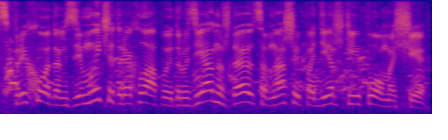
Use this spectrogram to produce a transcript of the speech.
С приходом зимы четырехлапые друзья нуждаются в нашей поддержке и помощи.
